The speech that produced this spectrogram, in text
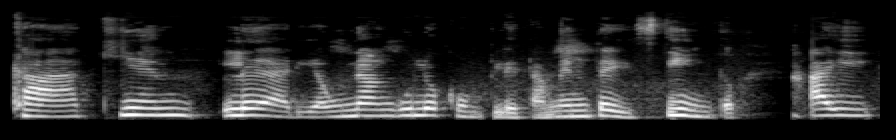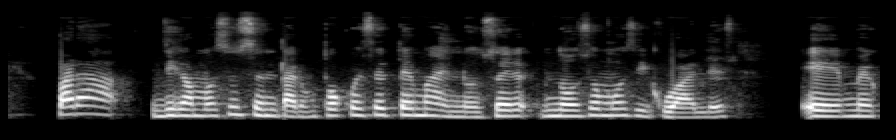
cada quien le daría un ángulo completamente distinto. Ahí, para, digamos, sustentar un poco ese tema de no, ser, no somos iguales, eh, me,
